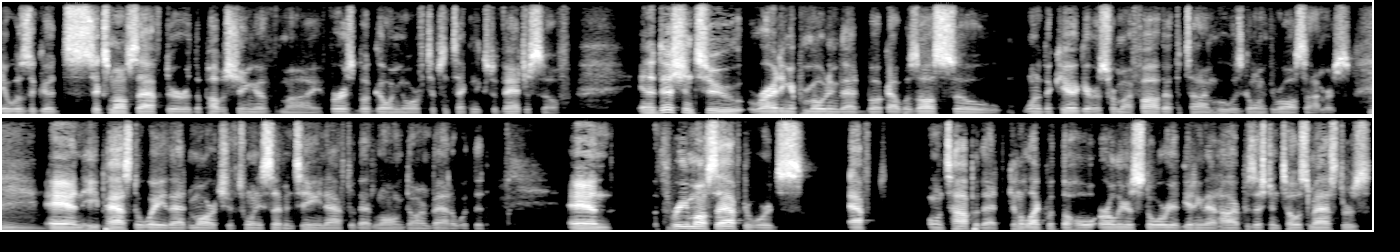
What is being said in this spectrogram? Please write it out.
it was a good six months after the publishing of my first book going north tips and techniques to advance yourself in addition to writing and promoting that book, I was also one of the caregivers for my father at the time who was going through Alzheimer's. Hmm. And he passed away that March of 2017 after that long darn battle with it. And three months afterwards, after on top of that, kind of like with the whole earlier story of getting that higher position Toastmasters,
